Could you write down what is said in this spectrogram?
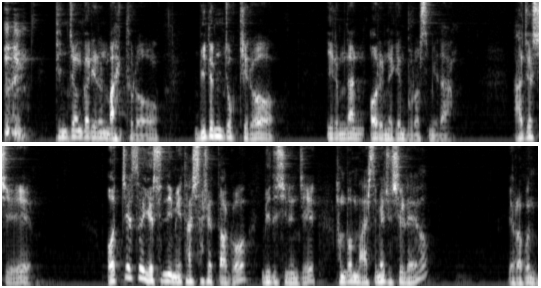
빈정거리는 말투로 믿음 좋기로 이름난 어른에게 물었습니다. 아저씨, 어째서 예수님이 다시 사셨다고 믿으시는지 한번 말씀해 주실래요? 여러분,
